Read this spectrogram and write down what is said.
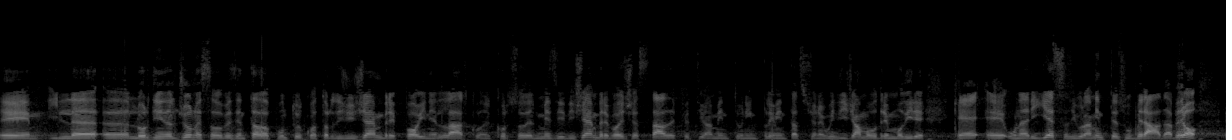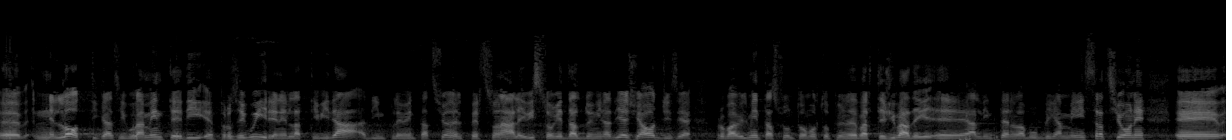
eh, eh, l'ordine del giorno è stato presentato appunto il 14 dicembre e poi nell'arco, nel corso del mese di dicembre, poi c'è stata effettivamente un'implementazione, quindi diciamo potremmo dire che è una richiesta sicuramente superata, però eh, nell'ottica sicuramente di eh, proseguire nell'attività di implementazione del personale, visto che dal 2010 a oggi si è probabilmente assunto molto più nelle partecipate eh, all'interno della pubblica amministrazione, eh,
